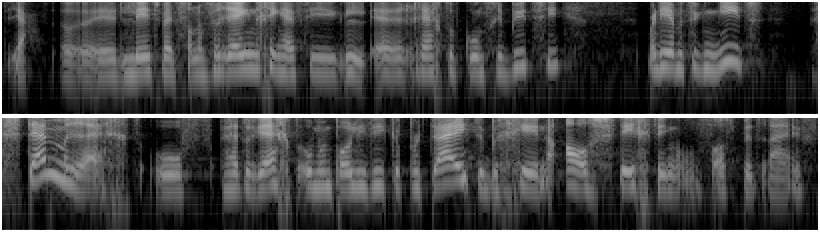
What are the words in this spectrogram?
ja, uh, lid bent van een vereniging, heeft hij uh, recht op contributie. Maar die hebben natuurlijk niet stemrecht of het recht om een politieke partij te beginnen als stichting of als bedrijf.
